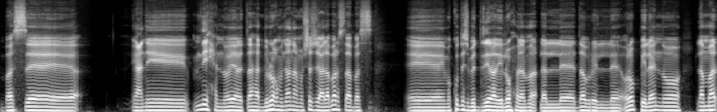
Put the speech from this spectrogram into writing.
بس آه، يعني منيح إنه ريال تأهل بالرغم إنه أنا مشجع لبرسا بس آه، ما كنتش بدي ريال يروحوا للدوري الأوروبي لأنه لما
